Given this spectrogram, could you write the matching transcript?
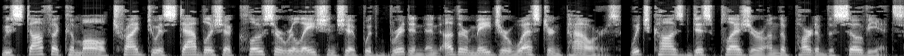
Mustafa Kemal tried to establish a closer relationship with Britain and other major Western powers, which caused displeasure on the part of the Soviets.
